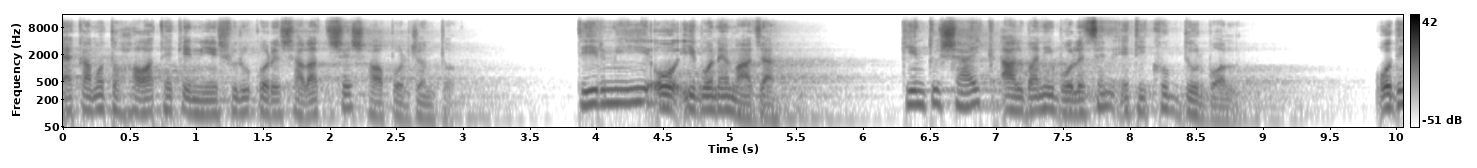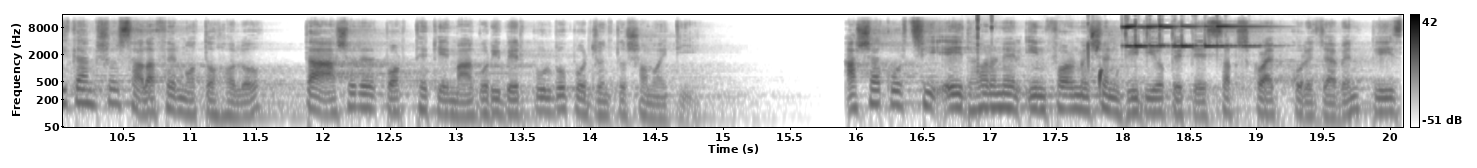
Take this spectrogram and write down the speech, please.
একামত হওয়া থেকে নিয়ে শুরু করে সালাত শেষ হওয়া পর্যন্ত। তিরমি ও ইবনে মাজা কিন্তু শাইক আলবানি বলেছেন এটি খুব দুর্বল। অধিকাংশ সালাফের মতো হল, তা আসরের পর থেকে মাগরিবের পূর্ব পর্যন্ত সময়টি। আশা করছি এই ধরনের ইনফরমেশন ভিডিও পেতে সাবস্ক্রাইব করে যাবেন। প্লিজ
